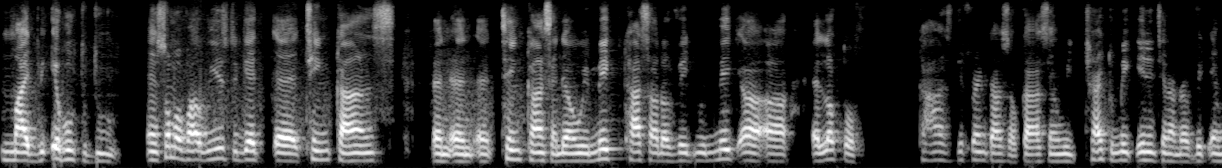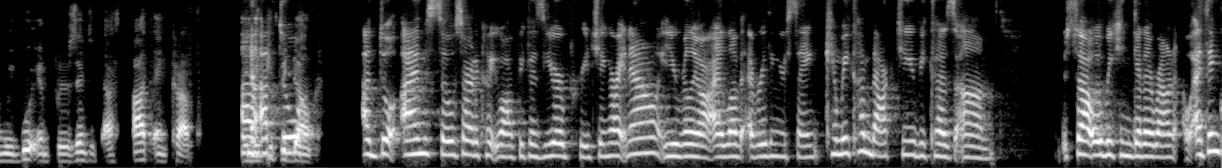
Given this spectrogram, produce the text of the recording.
might be able to do. And some of us, we used to get uh, tin cans and, and, and tin cans, and then we make cars out of it. We make uh, uh, a lot of cars, different types of cars, and we try to make anything out of it, and we go and present it as art and craft. And uh, keep it down. Abdul, I'm so sorry to cut you off because you're preaching right now. You really are. I love everything you're saying. Can we come back to you because um so that way we can get around i think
